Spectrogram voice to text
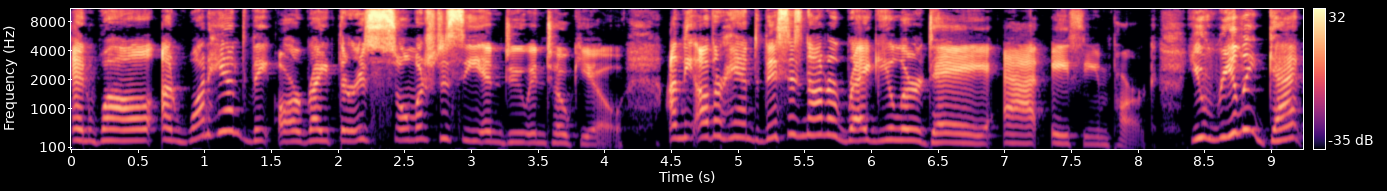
And while on one hand they are right, there is so much to see and do in Tokyo. On the other hand, this is not a regular day at a theme park. You really get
